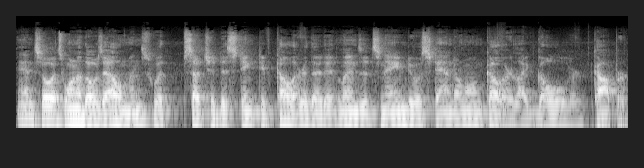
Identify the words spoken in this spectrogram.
and so it's one of those elements with such a distinctive color that it lends its name to a standalone color like gold or copper.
